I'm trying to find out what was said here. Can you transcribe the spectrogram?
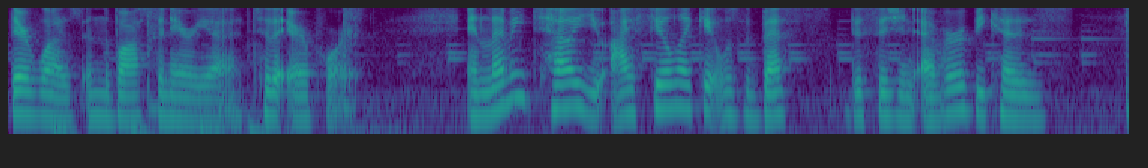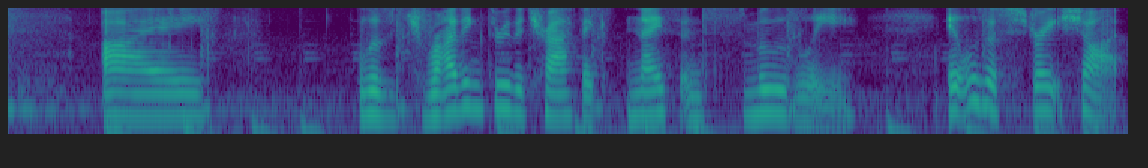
there was in the Boston area to the airport. And let me tell you, I feel like it was the best decision ever because I was driving through the traffic nice and smoothly. It was a straight shot.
